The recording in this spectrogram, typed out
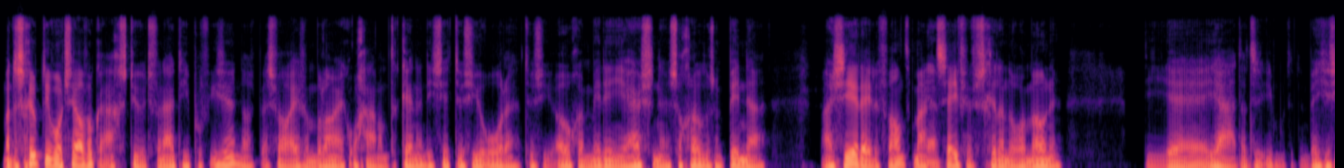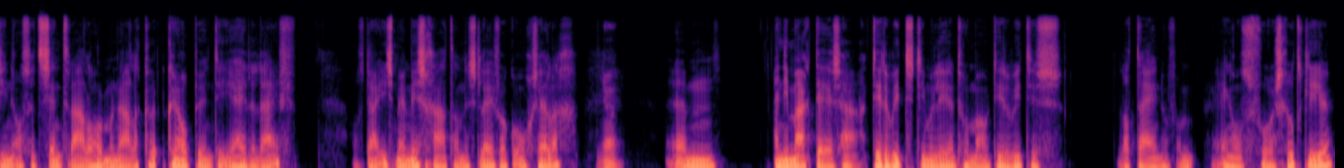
Maar de schildklier wordt zelf ook aangestuurd vanuit de hypofyse. Dat is best wel even een belangrijk orgaan om te kennen. Die zit tussen je oren, tussen je ogen, midden in je hersenen, zo groot als een pinda. Maar zeer relevant, maakt Ja. zeven verschillende hormonen. Die, eh, ja, dat is, je moet het een beetje zien als het centrale hormonale kn- knooppunt in je hele lijf. Als daar iets mee misgaat, dan is het leven ook ongezellig. Ja. Ehm, en die maakt TSH, thyroïd stimulerend hormoon. Thyroïd is Latijn of Engels voor schildklier.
